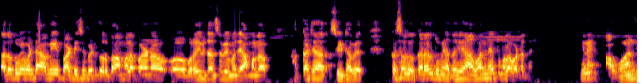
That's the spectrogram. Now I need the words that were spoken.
आता तुम्ही म्हणता आम्ही पार्टिसिपेट करतो आम्हाला पण वरळी विधानसभेमध्ये आम्हाला हक्काच्या सीट हव्यात कसं कराल तुम्ही आता? हे आव्हान नाही तुम्हाला वाटत आहे? हे नाही. आव्हान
